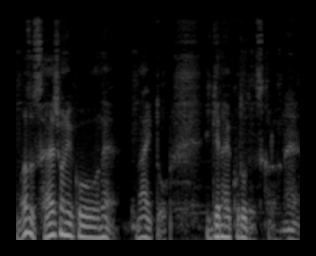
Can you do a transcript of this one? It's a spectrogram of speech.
まず最初にこうね、ないといけないことですからね。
